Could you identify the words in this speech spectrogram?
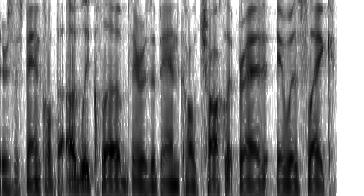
There was this band called The Ugly Club. There was a band called Chocolate Bread. It was like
